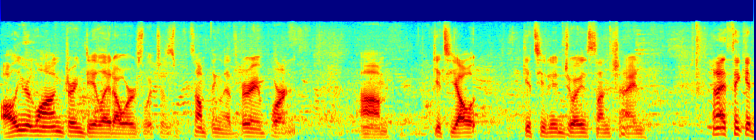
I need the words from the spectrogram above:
all year long during daylight hours, which is something that's very important. Um, gets you out, gets you to enjoy the sunshine. And I think it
